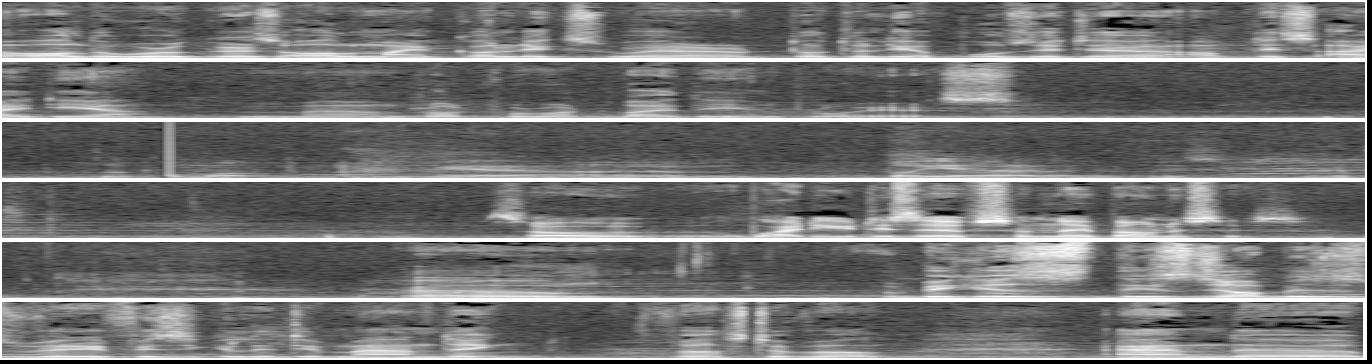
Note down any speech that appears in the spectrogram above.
all the workers, all my colleagues were totally opposite uh, of this idea um, brought forward by the employers. Yeah. Um, but yeah. So, why do you deserve Sunday bonuses? Um, because this job is very physically demanding, first of all, and uh,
